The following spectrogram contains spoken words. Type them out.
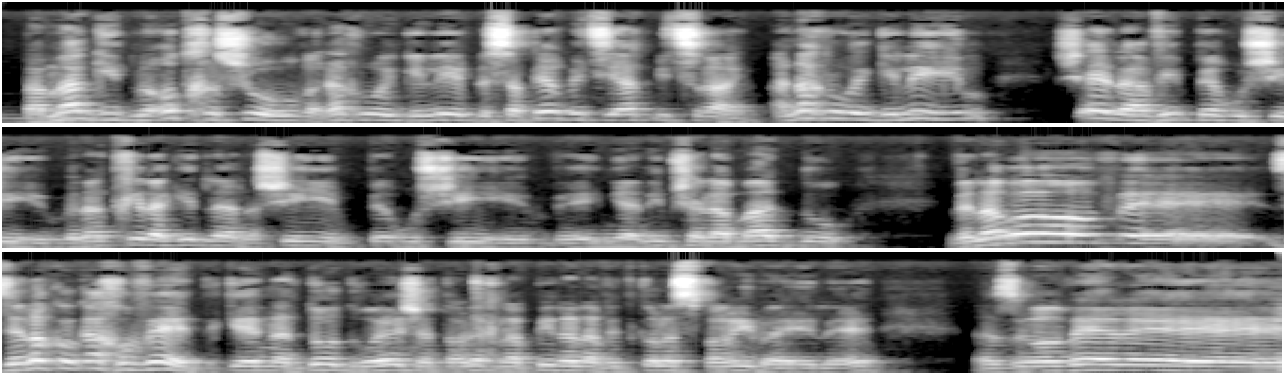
במגיד מאוד חשוב, אנחנו רגילים לספר ביציאת מצרים. אנחנו רגילים של להביא פירושים, ולהתחיל להגיד לאנשים פירושים ועניינים שלמדנו, ולרוב אה, זה לא כל כך עובד, כן? הדוד רואה שאתה הולך להפיל עליו את כל הספרים האלה, אז הוא אומר, אה,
